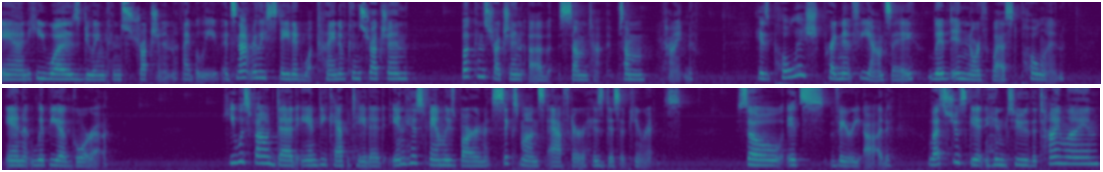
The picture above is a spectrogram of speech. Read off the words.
and he was doing construction, I believe. It's not really stated what kind of construction, but construction of some time, some kind. His Polish pregnant fiance lived in northwest Poland in Lipia Gora. He was found dead and decapitated in his family's barn six months after his disappearance. So it's very odd. Let's just get into the timeline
